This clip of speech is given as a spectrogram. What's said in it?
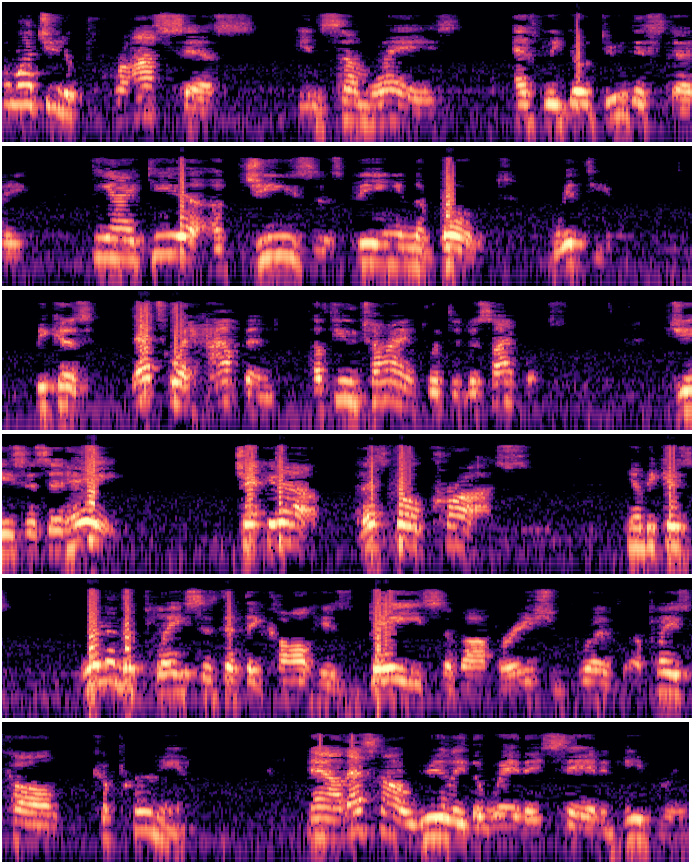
I want you to process in some ways as we go through this study the idea of Jesus being in the boat with you. Because that's what happened a few times with the disciples. Jesus said, hey, check it out. Let's go across. You know, because one of the places that they call his base of operations was a place called Capernaum. Now, that's not really the way they say it in Hebrew,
